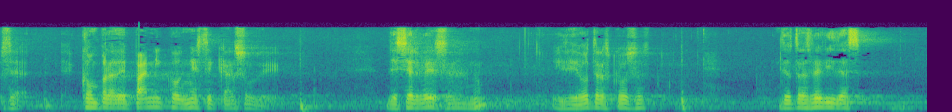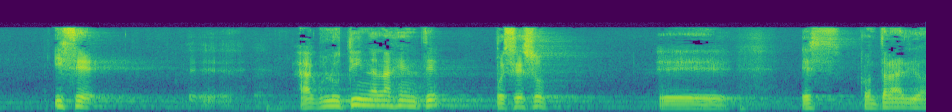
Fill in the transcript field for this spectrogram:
o sea, compra de pánico en este caso de, de cerveza ¿no? Y de otras cosas, de otras bebidas, y se eh, aglutina la gente, pues eso eh, es contrario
